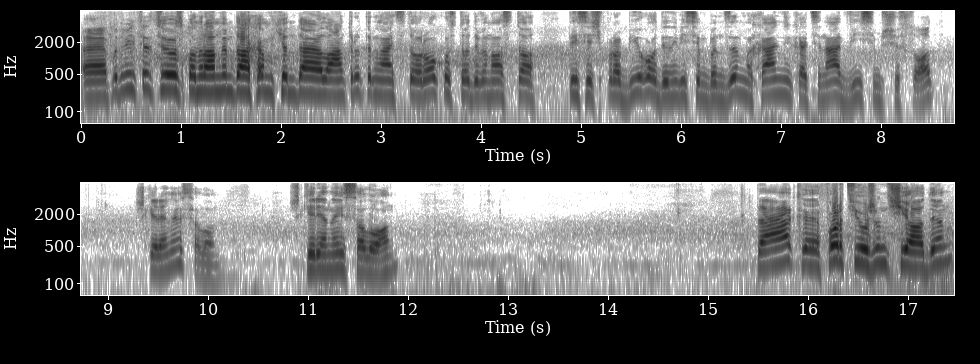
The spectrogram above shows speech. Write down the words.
Е, подивіться цю з панорамним дахом Hyundai Elantra 13 року, 190 тисяч пробігу, 1,8 бензин, механіка, ціна 8600. Шкіряний салон. Шкіряний салон. Так, е, Ford Fusion ще один.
